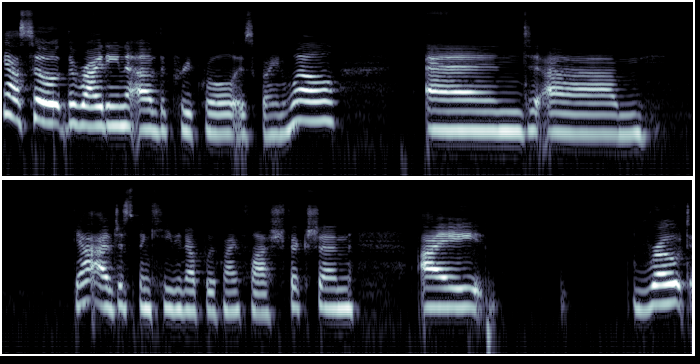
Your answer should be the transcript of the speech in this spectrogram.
yeah, so the writing of the prequel is going well. And um, yeah, I've just been keeping up with my flash fiction. I wrote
